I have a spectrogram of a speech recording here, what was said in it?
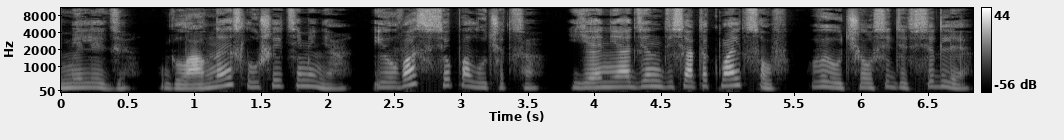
миледи. Главное, слушайте меня, и у вас все получится. Я не один десяток мальцов выучил сидеть в седле».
